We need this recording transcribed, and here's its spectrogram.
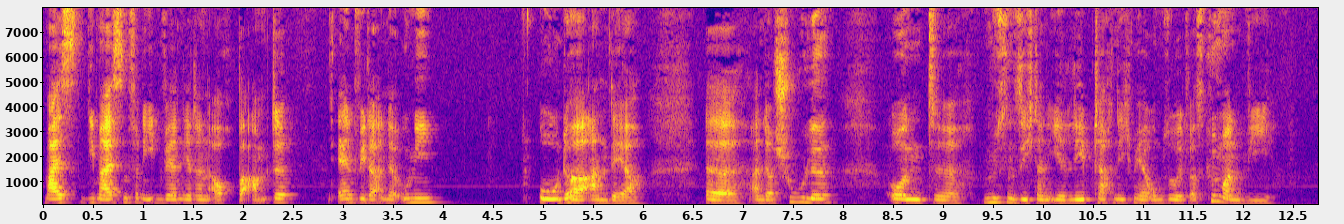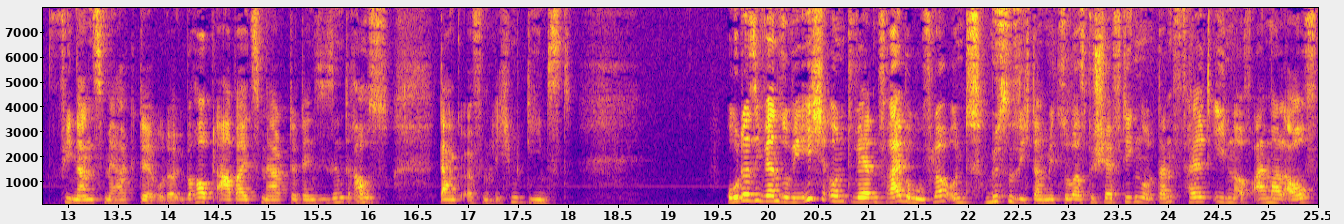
meist, die meisten von ihnen werden ja dann auch Beamte, entweder an der Uni oder an der, äh, an der Schule und äh, müssen sich dann ihr Lebtag nicht mehr um so etwas kümmern wie Finanzmärkte oder überhaupt Arbeitsmärkte, denn sie sind raus dank öffentlichem Dienst. Oder sie werden so wie ich und werden Freiberufler und müssen sich dann mit sowas beschäftigen und dann fällt ihnen auf einmal auf,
